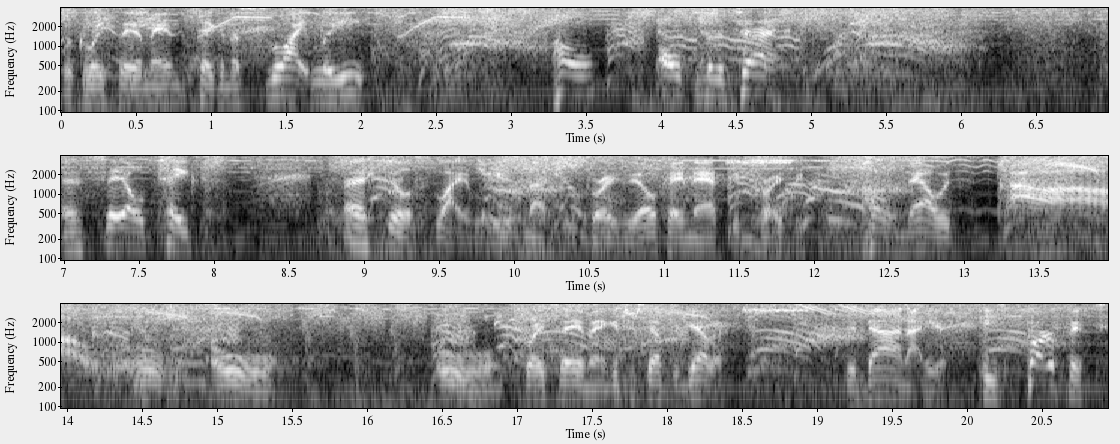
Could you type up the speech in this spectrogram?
With Great Saiyaman taking a slight lead. Oh, ultimate attack. And Cell takes, and still a slight lead. It's not too crazy. Okay, now it's getting crazy. Oh, now it's, ow. Oh, oh. Oh, Great Saiyaman, get yourself together. You're dying out here. He's perfect.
